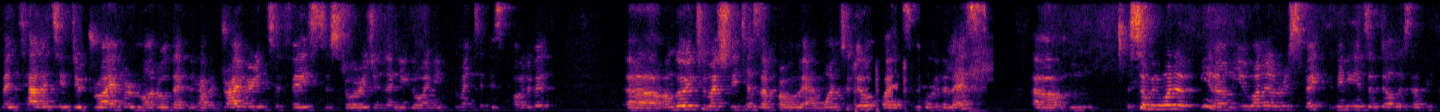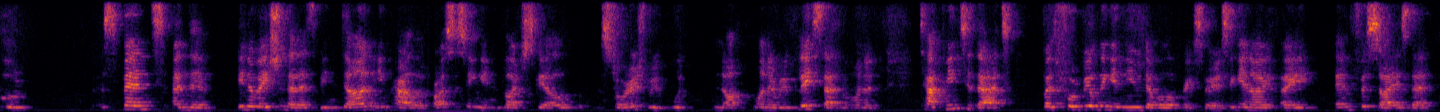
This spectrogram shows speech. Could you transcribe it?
mentality the driver model that we have a driver interface to storage and then you go and implement it is part of it uh, I'm going too much details than probably I want to go, but nevertheless. Um, so we want to, you know, you want to respect millions of dollars that people spent and the innovation that has been done in parallel processing in large scale storage. We would not want to replace that. We want to tap into that. But for building a new developer experience, again, I, I emphasize that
